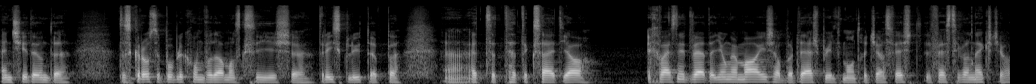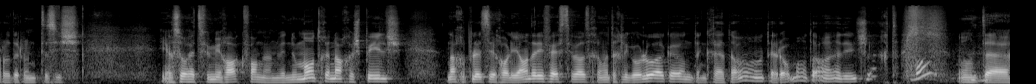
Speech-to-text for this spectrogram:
entschieden und äh, das große Publikum, das damals war, ist, äh, 30 Leute etwa, äh, hat, hat, hat gesagt, ja, ich weiß nicht, wer der junge Mann ist, aber der spielt Montreux Jazz Fest Festival nächstes Jahr, oder? Und das ist ja, so hat es für mich angefangen. Und wenn du Montreux nachher spielst, nachher plötzlich alle anderen Festivals kommen ein bisschen schauen und dann sagt oh, der Roma da, der ist schlecht. Und äh,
